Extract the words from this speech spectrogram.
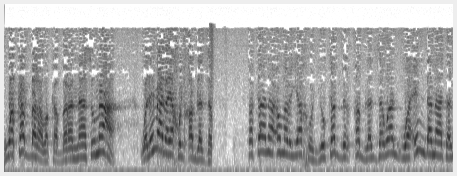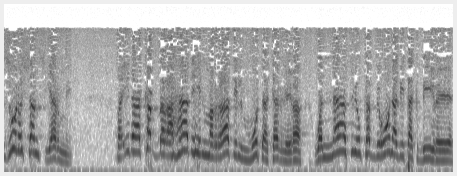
وكبر وكبر الناس معه. ولماذا يخرج قبل الزوال؟ فكان عمر يخرج يكبر قبل الزوال وعندما تزول الشمس يرمي. فإذا كبر هذه المرات المتكررة والناس يكبرون بتكبيره.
